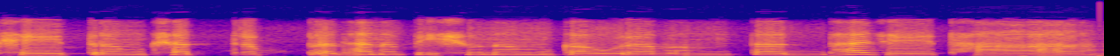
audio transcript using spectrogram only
क्षेत्रं क्षत्रप्रधनपिशुनं कौरवं तद्भजेथाः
